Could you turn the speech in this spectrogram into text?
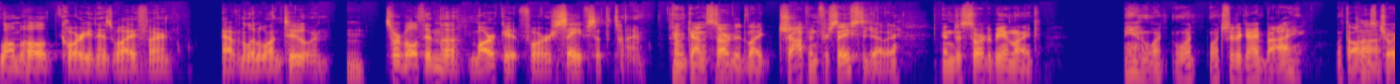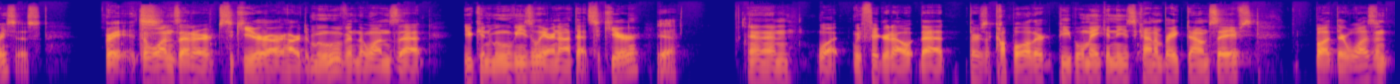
lo and behold, Corey and his wife are having a little one too, and Hmm. so we're both in the market for safes at the time. And we kind of started like shopping for safes together and just sort of being like, man, what, what, what should a guy buy with all Huh. these choices? Right. The ones that are secure are hard to move, and the ones that you can move easily are not that secure. Yeah. And what we figured out that there's a couple other people making these kind of breakdown safes, but there wasn't,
